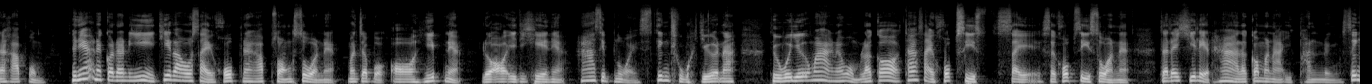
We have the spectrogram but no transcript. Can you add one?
นะครับผมทีนี้ในกรณีที่เราใส่ครบนะครับสองส่วนเนี่ยมันจะบวก all hip เนี่ยหรือ all ATK เนี่ย50หน่วยซึ่งถือว่าเยอะนะถือว่าเยอะมากนะผมแล้วก็ถ้าใส่ครบ4ใส่ใส่ครบ 4 ส่วนเนี่ยจะได้คีเลต5แล้วก็มานาอีกพันหนึ่งซึ่ง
